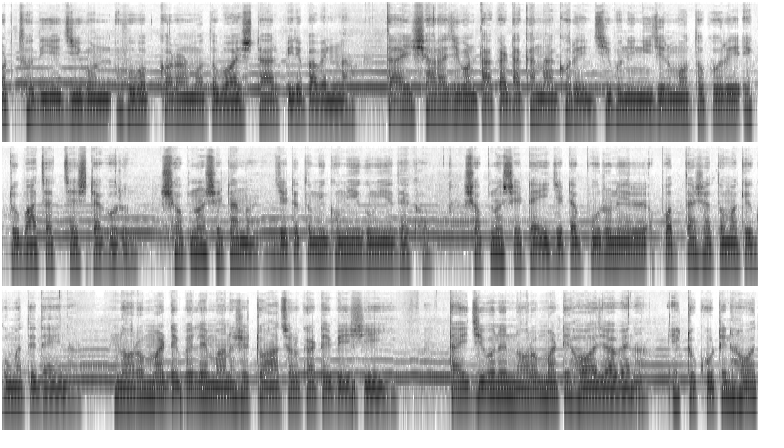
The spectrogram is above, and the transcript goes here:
অর্থ দিয়ে জীবন উপভোগ করার মতো বয়সটা আর ফিরে পাবেন না। তাই সারা জীবন টাকা টাকা না করে জীবনে নিজের মতো করে একটু বাঁচার চেষ্টা করুন। স্বপ্ন সেটা নয়, যেটা তুমি ঘুমিয়ে ঘুমিয়ে দেখো। স্বপ্ন সেটাই, যেটা পূরণের প্রত্যাশা তোমাকে ঘুমাতে দেয় না। নরম মাটি পেলে মানুষ একটু আঁচড় কাটে বেশিই। তাই জীবনে নরম মাটি হওয়া যাবে না, একটু কঠিন হওয়ার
